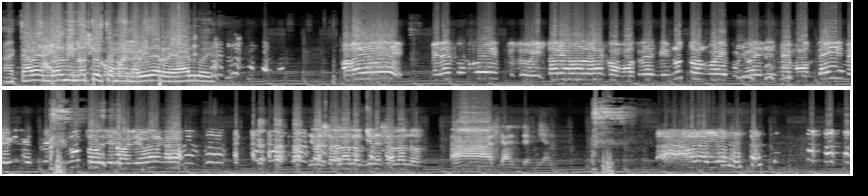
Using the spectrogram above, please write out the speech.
Acaba en dos minutos como en la vida real, güey. Oye, güey, pero eso, güey, pues, su historia va a durar como tres minutos, güey, porque decir, me monté y me vine tres minutos y valió verga. ¿Quién está hablando? ¿Quién está hablando? Ah, ya, el Demian. Ah, ahora yo.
